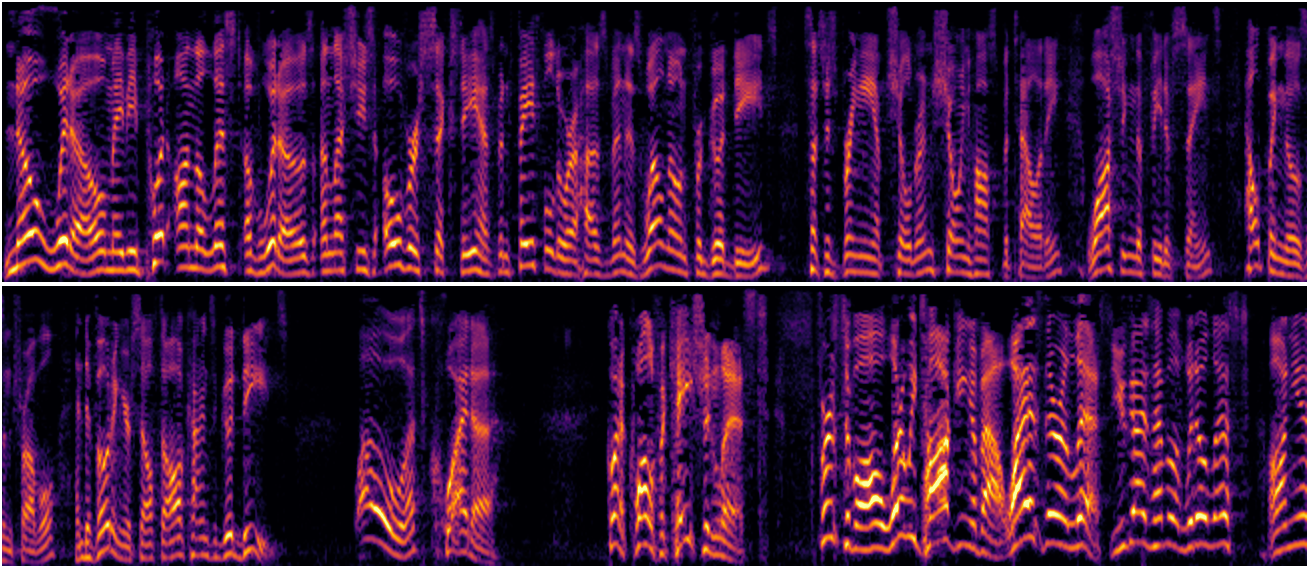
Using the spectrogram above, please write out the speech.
No widow may be put on the list of widows unless she's over 60, has been faithful to her husband, is well known for good deeds, such as bringing up children, showing hospitality, washing the feet of saints, helping those in trouble, and devoting herself to all kinds of good deeds. Whoa, that's quite a, quite a qualification list. First of all, what are we talking about? Why is there a list? You guys have a widow list on you?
